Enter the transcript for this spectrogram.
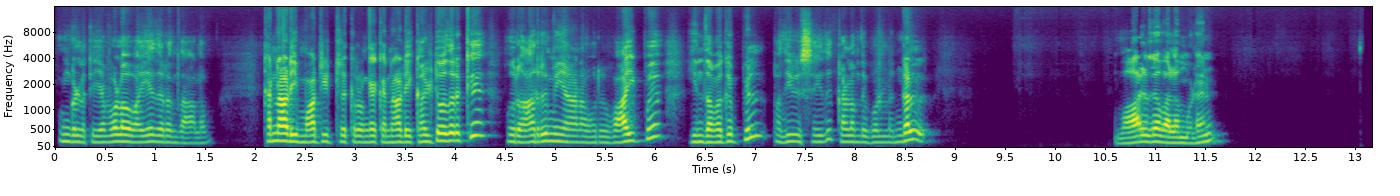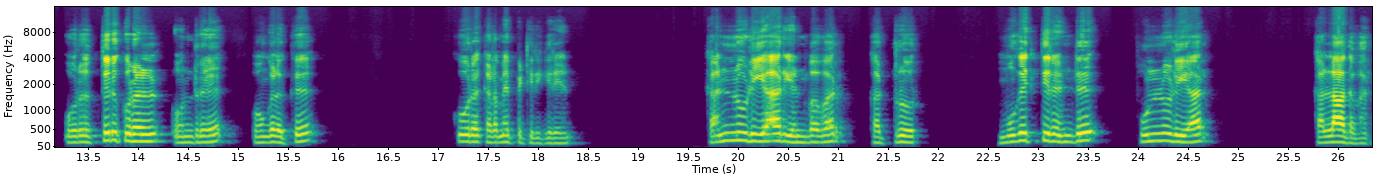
உங்களுக்கு எவ்வளோ வயது இருந்தாலும், கண்ணாடி மாட்டிட்டு இருக்கிறவங்க கண்ணாடி கழட்டுவதற்கு ஒரு அருமையான ஒரு வாய்ப்பு. இந்த வகுப்பில் பதிவு செய்து கலந்து கொள்ளுங்கள். வாழ்க வளமுடன். ஒரு திருக்குறள் ஒன்று உங்களுக்கு கூற கடமைப்பட்டிருக்கிறேன். கண்ணுடியார் என்பவர் கற்றோர். முகத்திரண்டு புண்ணுடியார் கல்லாதவர்."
